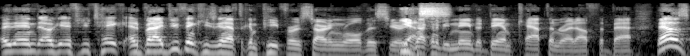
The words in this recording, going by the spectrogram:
And, and okay, if you take, and, but I do think he's going to have to compete for a starting role this year. Yes. He's not going to be named a damn captain right off the bat. That was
